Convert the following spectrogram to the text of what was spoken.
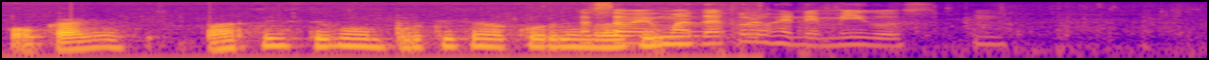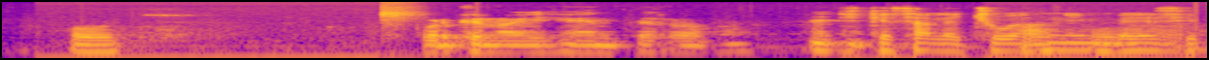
O Cañas. Parce, este weón, ¿por qué se va corriendo Hasta me manda con los enemigos. Mm. Uy, Porque no hay gente, Rafa. Es que esa lechuga es un así no. imbécil.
